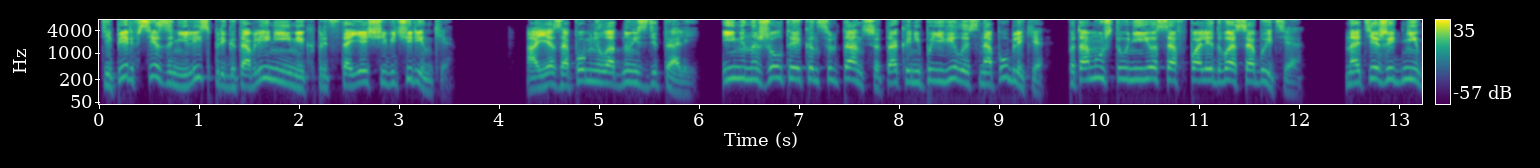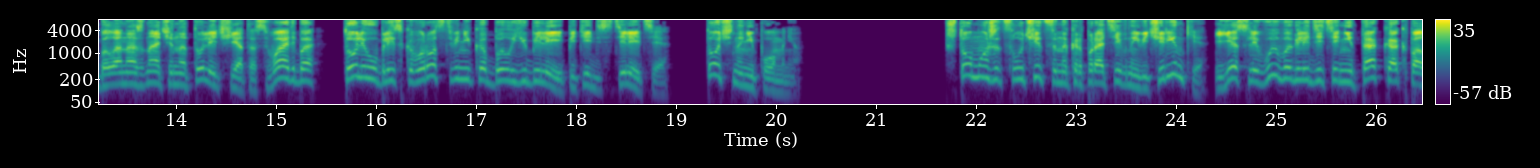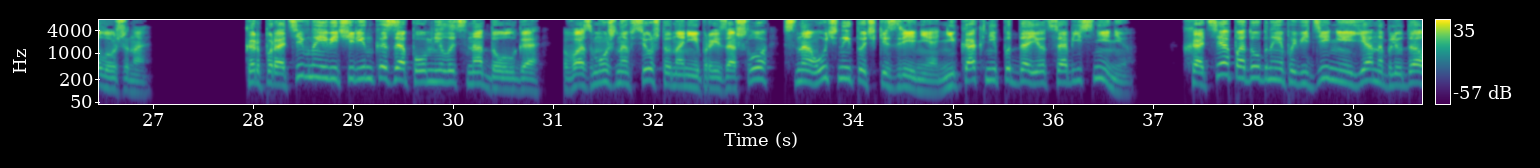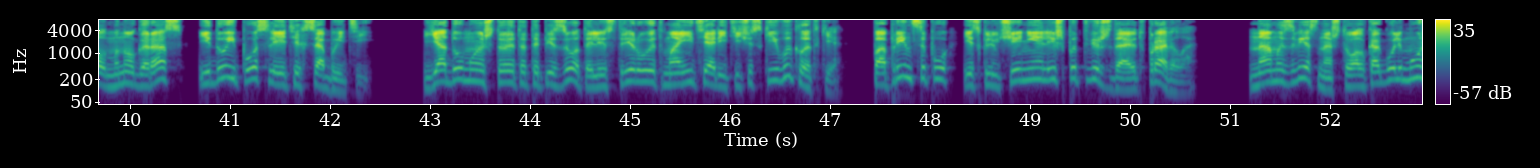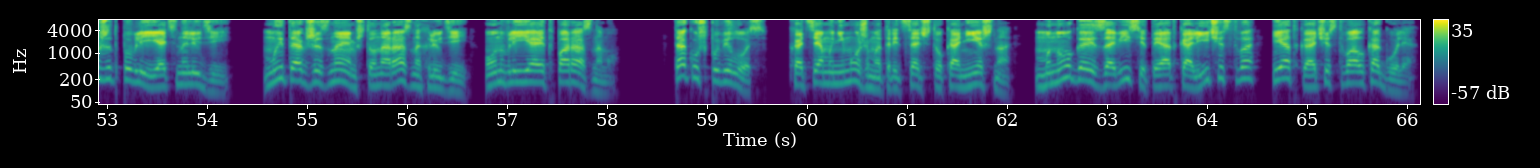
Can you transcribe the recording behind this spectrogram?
Теперь все занялись приготовлениями к предстоящей вечеринке. А я запомнил одну из деталей. Именно желтая консультантша так и не появилась на публике, потому что у нее совпали два события. На те же дни была назначена то ли чья-то свадьба, то ли у близкого родственника был юбилей 50-летия. Точно не помню. Что может случиться на корпоративной вечеринке, если вы выглядите не так, как положено? Корпоративная вечеринка запомнилась надолго. Возможно, все, что на ней произошло, с научной точки зрения никак не поддается объяснению. Хотя подобное поведение я наблюдал много раз и до и после этих событий. Я думаю, что этот эпизод иллюстрирует мои теоретические выкладки. По принципу исключения лишь подтверждают правила. Нам известно, что алкоголь может повлиять на людей. Мы также знаем, что на разных людей он влияет по-разному. Так уж повелось, хотя мы не можем отрицать, что, конечно, многое зависит и от количества, и от качества алкоголя.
